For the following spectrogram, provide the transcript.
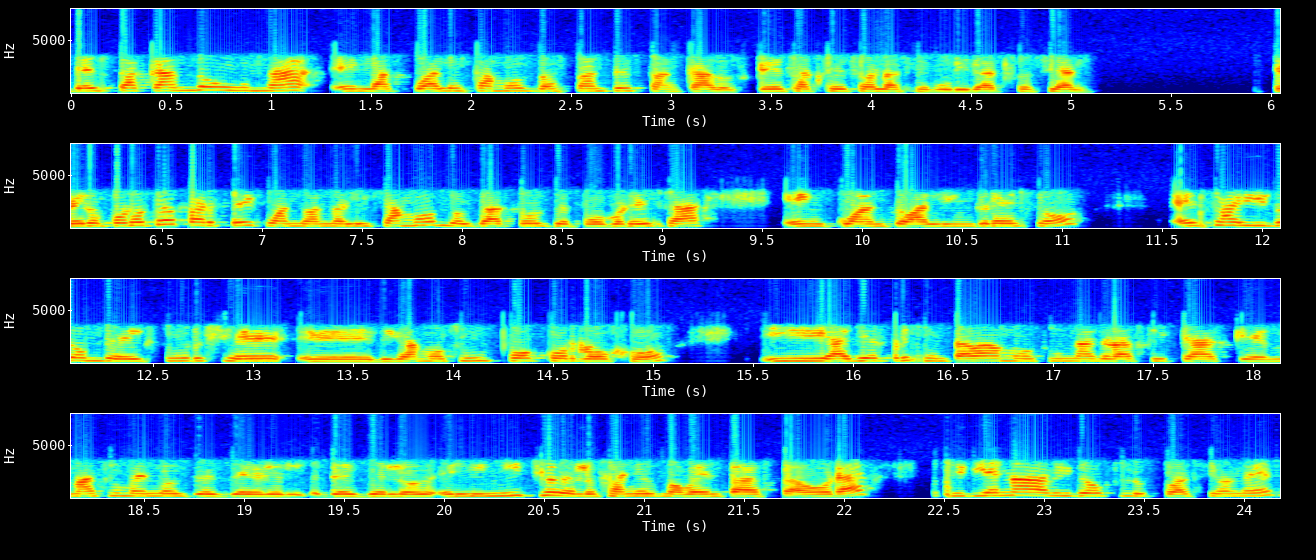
destacando una en la cual estamos bastante estancados, que es acceso a la seguridad social. Pero por otra parte, cuando analizamos los datos de pobreza en cuanto al ingreso, es ahí donde surge, eh, digamos, un foco rojo. Y ayer presentábamos una gráfica que más o menos desde desde el inicio de los años 90 hasta ahora, si bien ha habido fluctuaciones,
